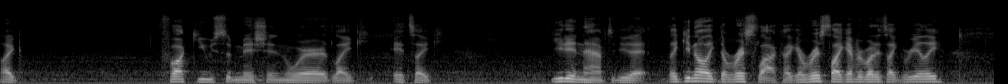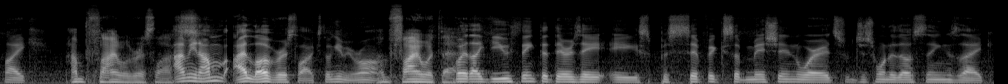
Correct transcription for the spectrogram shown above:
like fuck you submission where like it's like you didn't have to do that. Like you know, like the wrist lock, like a wrist lock. Everybody's like, really, like. I'm fine with wrist locks. I mean, I'm I love wrist locks. Don't get me wrong. I'm fine with that. But like, do you think that there's a, a specific submission where it's just one of those things like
